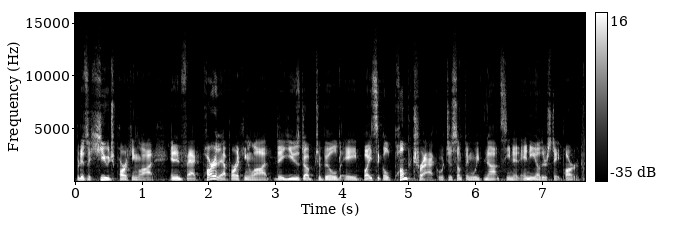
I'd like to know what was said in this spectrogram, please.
But it's a huge parking lot. And in fact, part of that parking lot they used up to build a bicycle pump track, which is something we've not seen at any other state park.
